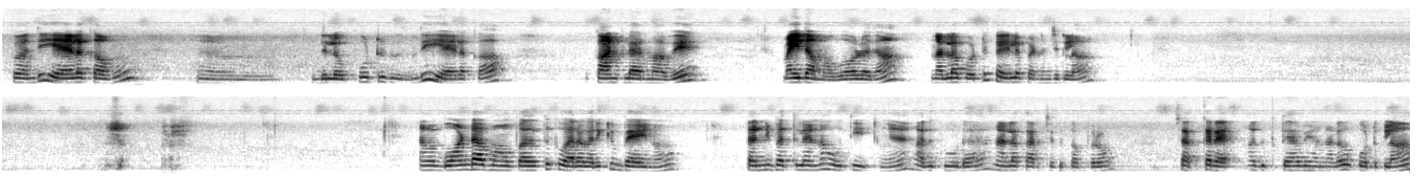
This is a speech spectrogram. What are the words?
இப்போ வந்து ஏலக்காவும் இதில் போட்டிருக்கிறது வந்து ஏலக்காய் கார்ன்ஃப்ளவர் மாவு. மைதா மாவு அவ்வளோதான். நல்லா போட்டு கையில் பிணைஞ்சிக்கலாம். நம்ம போண்டா மாவு பதத்துக்கு வர வரைக்கும் பேயணும். தண்ணி பத்தலைன்னா ஊற்றிட்டுங்க அது கூட நல்லா கரைச்சதுக்கப்புறம் சர்க்கரை அதுக்கு தேவையான அளவு போட்டுக்கலாம்.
